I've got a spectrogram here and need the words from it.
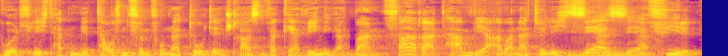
Gurtpflicht hatten wir 1500 Tote im Straßenverkehr weniger. Beim Fahrrad haben wir aber natürlich sehr, sehr viel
